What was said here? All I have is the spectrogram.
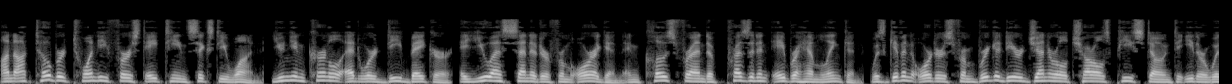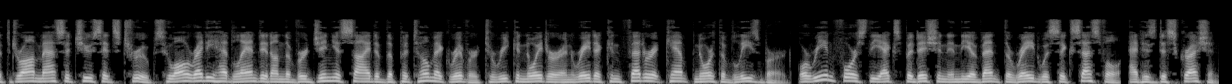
On October 21, 1861, Union Colonel Edward D. Baker, a U.S. Senator from Oregon and close friend of President Abraham Lincoln, was given orders from Brigadier General Charles P. Stone to either withdraw Massachusetts troops who already had landed on the Virginia side of the Potomac River to reconnoiter and raid a Confederate camp north of Leesburg, or reinforce the expedition in the event the raid was successful, at his discretion.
